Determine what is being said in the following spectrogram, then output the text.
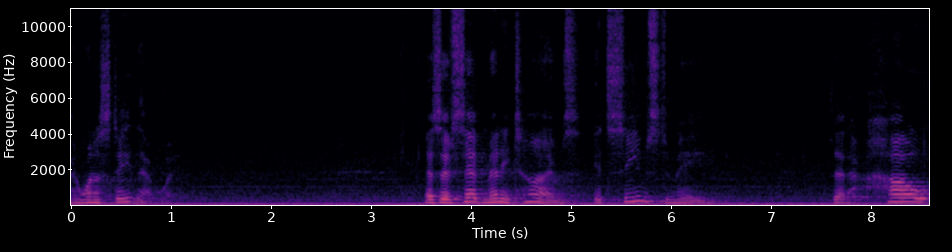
and want to stay that way. As I've said many times, it seems to me that how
